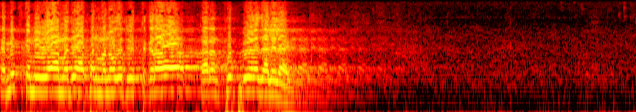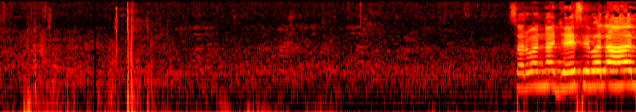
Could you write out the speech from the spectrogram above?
कमीत कमी वेळामध्ये आपण मनोगत व्यक्त करावं कारण खूप वेळ झालेला आहे. सर्वांना जय सेवालाल.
